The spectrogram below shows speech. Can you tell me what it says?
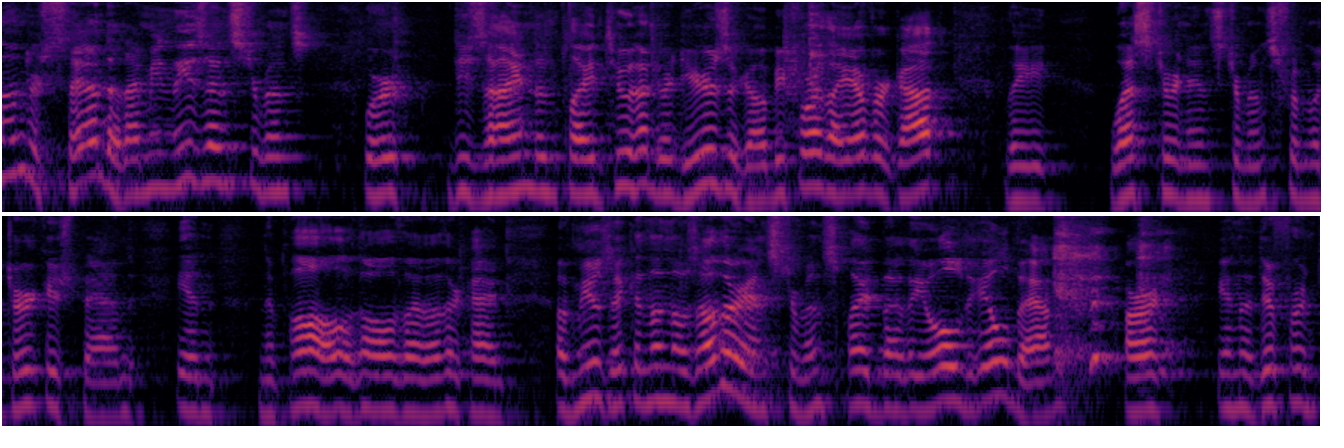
Understand it. I mean, these instruments were designed and played 200 years ago before they ever got the Western instruments from the Turkish band in Nepal and all that other kind of music. And then those other instruments played by the old hill band are in a different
